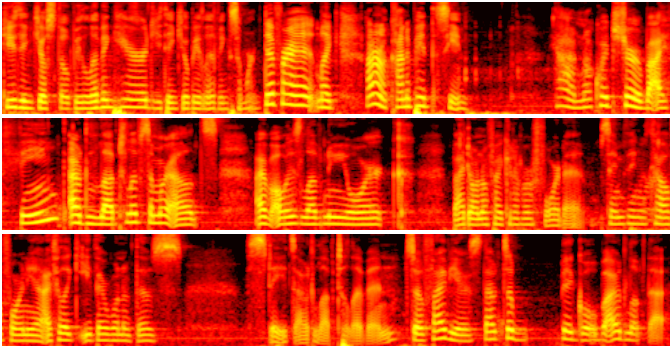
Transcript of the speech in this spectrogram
do you think you'll still be living here? Do you think you'll be living somewhere different? Like, I don't know, kind of paint the scene. Yeah, I'm not quite sure, but I think I would love to live somewhere else. I've always loved New York, but I don't know if I could ever afford it. Same thing with California. I feel like either one of those states I would love to live in. So, five years, that's a big goal, but I would love that.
